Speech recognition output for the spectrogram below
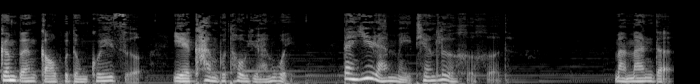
根本搞不懂规则，也看不透原委，但依然每天乐呵呵的。慢慢的，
